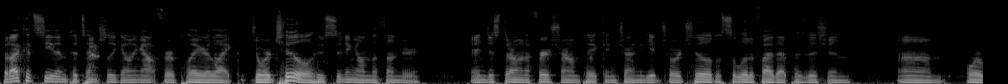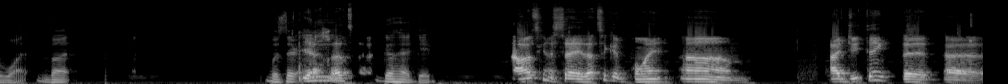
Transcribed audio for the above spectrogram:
but I could see them potentially going out for a player like George Hill, who's sitting on the Thunder, and just throwing a first round pick and trying to get George Hill to solidify that position, um, or what. But was there Yeah, any? that's. Go ahead, Gabe. I was gonna say that's a good point. Um, I do think that uh,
